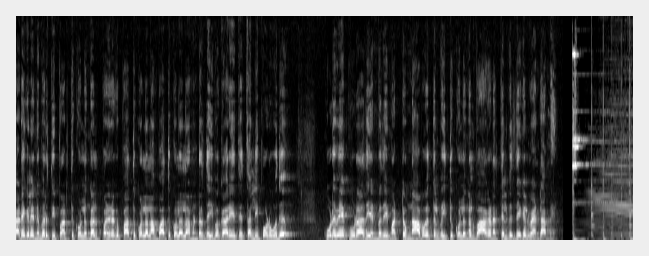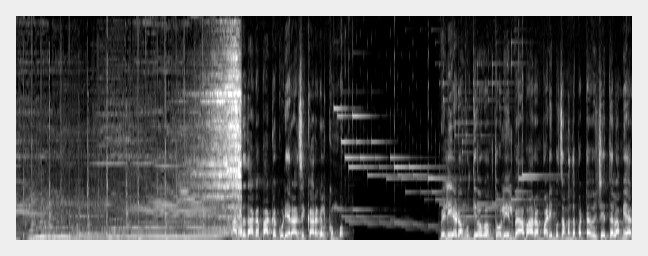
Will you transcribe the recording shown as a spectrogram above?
தடைகளை நிவர்த்தி பார்த்து கொள்ளுங்கள். பிறகு பார்த்து கொள்ளலாம் பார்த்து கொள்ளலாம் என்ற தெய்வ காரியத்தை தள்ளி போடுவது கூடவே கூடாது என்பதை மட்டும் ஞாபகத்தில் வைத்துக் கொள்ளுங்கள். வாகனத்தில் விதைகள் வேண்டாமே. அடுத்ததாக பார்க்கக்கூடிய ராசிக்காரர்கள் கும்பம். வெளியிடம் உத்தியோகம் தொழில் வியாபாரம் படிப்பு சம்பந்தப்பட்ட விஷயத்தெல்லாம் ஏற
